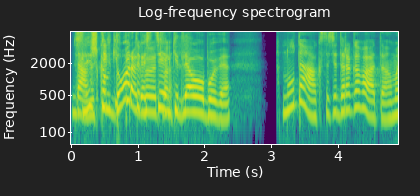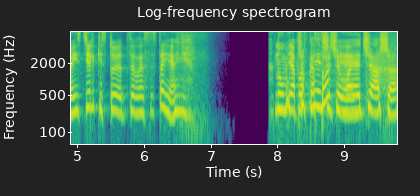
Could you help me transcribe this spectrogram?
Да, Слишком стельки дорого стельки для обуви. Ну да, кстати, дороговато. Мои стельки стоят целое состояние. Ну, у меня Чуть плоскостопие. меньше, чем моя чаша.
